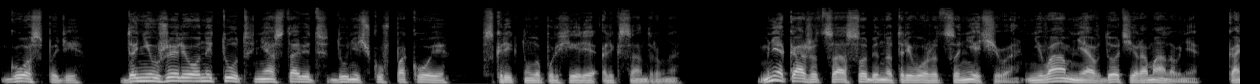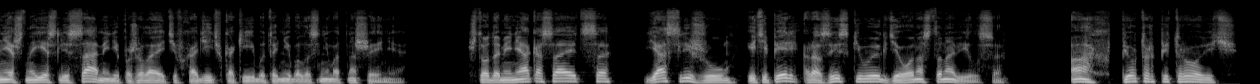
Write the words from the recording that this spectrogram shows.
«Господи! Да неужели он и тут не оставит Дунечку в покое?» — вскрикнула Пульхерия Александровна. «Мне кажется, особенно тревожиться нечего. Ни вам, ни Авдотье Романовне. Конечно, если сами не пожелаете входить в какие бы то ни было с ним отношения. Что до меня касается, я слежу и теперь разыскиваю, где он остановился». «Ах, Петр Петрович,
